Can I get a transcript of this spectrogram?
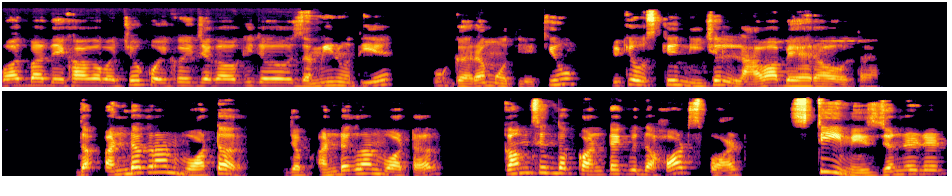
बहुत बार देखा होगा बच्चों कोई कोई जगह की जो ज़मीन होती है, वो गर्म होती है। क्यों? क्योंकि उसके नीचे लावा बह रहा होता है। द अंडरग्राउंड वाटर जब underground water comes in the contact with the hot spot steam is generated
